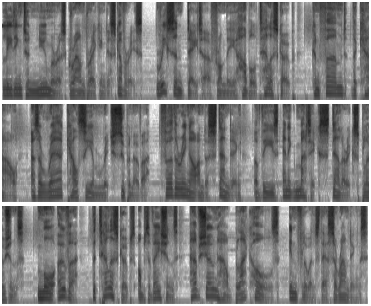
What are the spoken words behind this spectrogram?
leading to numerous groundbreaking discoveries. Recent data from the Hubble telescope confirmed the Cow as a rare calcium-rich supernova, furthering our understanding of these enigmatic stellar explosions. Moreover, the telescope's observations have shown how black holes influence their surroundings,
